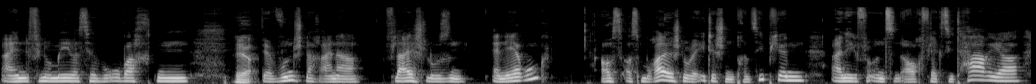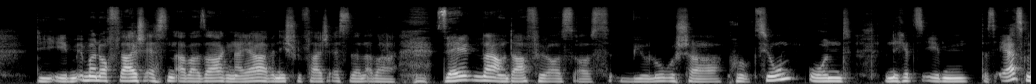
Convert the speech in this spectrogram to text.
ein Phänomen, was wir beobachten. Ja. Der Wunsch nach einer fleischlosen Ernährung aus, aus moralischen oder ethischen Prinzipien. Einige von uns sind auch Flexitarier, die eben immer noch Fleisch essen, aber sagen, na ja, wenn ich schon Fleisch esse, dann aber seltener und dafür aus, aus biologischer Produktion. Und wenn ich jetzt eben das erste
